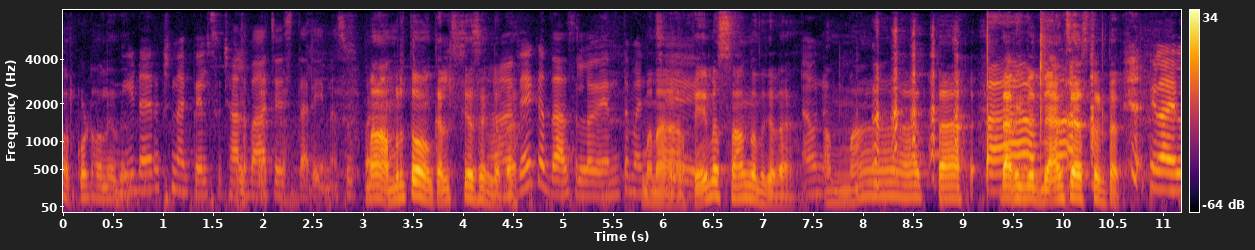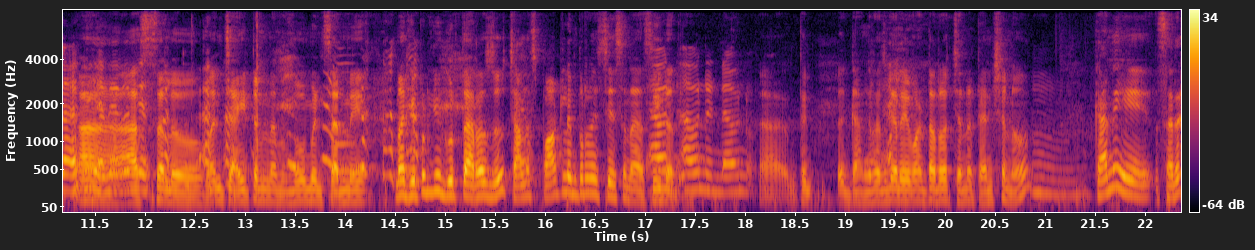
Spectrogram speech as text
వర్కౌట్ అవ్వలేదు. మీ డైరెక్షన్ నాకు తెలుసు చాలా బాగా చేస్తారు ఈయన సూపర్. మన అమృతం కలిసి చేసాం కదా. అదే కదా అసలు ఎంత మన మంచి ఫేమస్ సాంగ్ ఉంది కదా. అమ్మా. దానికి మీరు డాన్స్ చేస్తుంటారు. అస్సలు మంచి ఐటమ్ మూమెంట్స్ అన్ని. నాకు ఇప్పటికీ గుర్తు ఆ రోజు చాలా స్పాట్లు ఇంప్రూవైజ్ చేసిన సీన్ అది. అవునండి అవును. గంగరాజ్ గారు ఏమంటారో చిన్న టెన్షన్ కానీ సరే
